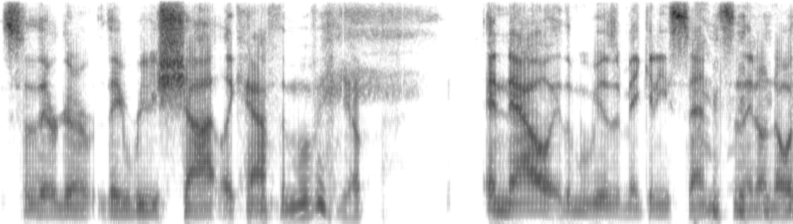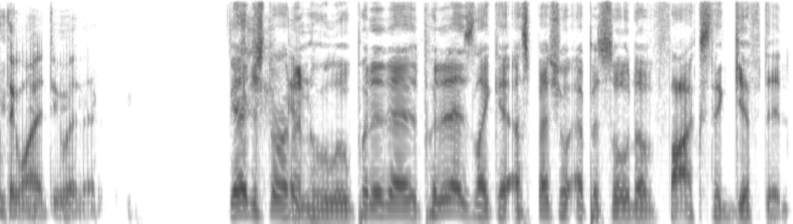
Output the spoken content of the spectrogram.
so they're gonna they reshot like half the movie. Yep. and now the movie doesn't make any sense, and they don't know what they want to do with it. Yeah, just throw it on Hulu. Put it as put it as like a, a special episode of Fox The Gifted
